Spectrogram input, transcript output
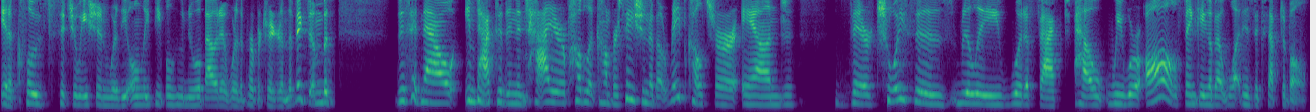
in a closed situation where the only people who knew about it were the perpetrator and the victim, but this had now impacted an entire public conversation about rape culture and their choices really would affect how we were all thinking about what is acceptable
